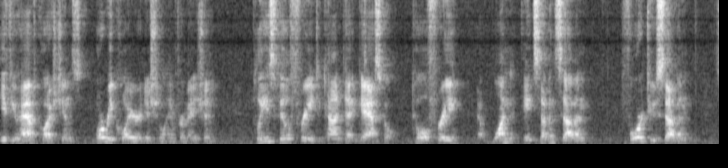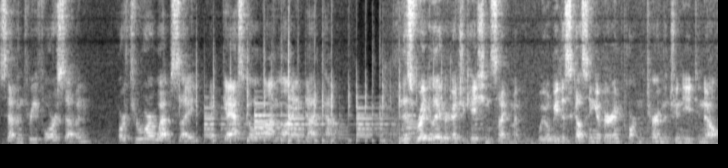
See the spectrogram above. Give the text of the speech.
If you have questions or require additional information, please feel free to contact Gasco toll-free at 1-877-427-7347 or through our website at gascoonline.com. In this regulator education segment, will be discussing a very important term that you need to know,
